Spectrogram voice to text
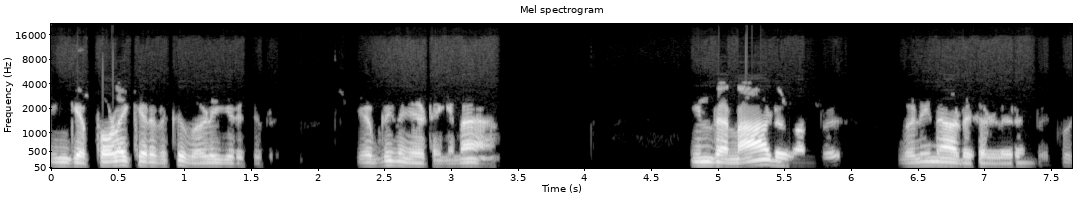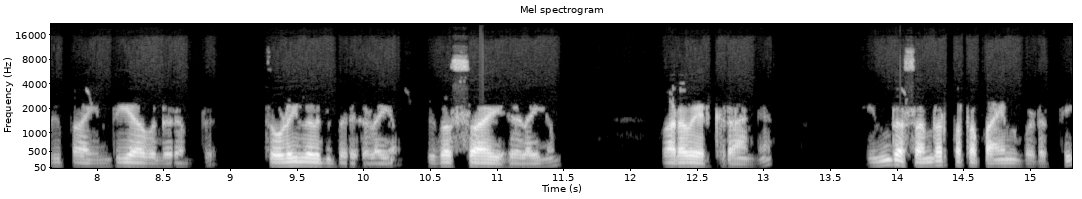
இங்கே பொழைக்கிறதுக்கு வழி இருக்குது. எப்படின்னு கேட்டிங்கன்னா இந்த நாடு வந்து வெளிநாடுகளிலிருந்து குறிப்பாக இந்தியாவிலிருந்து தொழிலதிபர்களையும் விவசாயிகளையும் வரவேற்கிறாங்க. இந்த சந்தர்ப்பத்தை பயன்படுத்தி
